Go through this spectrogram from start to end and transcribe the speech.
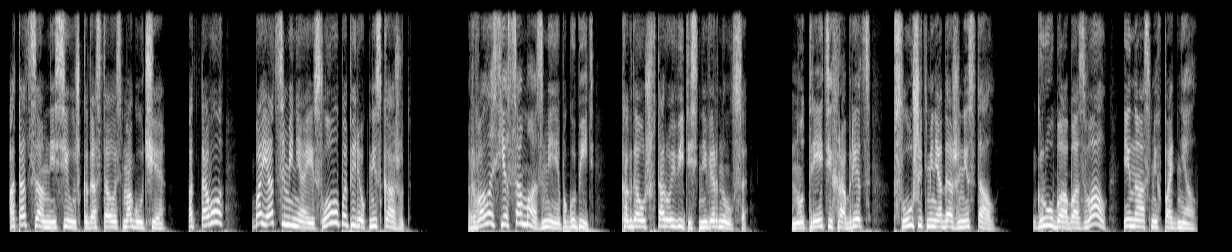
От отца мне силушка досталась могучая. Оттого боятся меня и слова поперек не скажут. Рвалась я сама змея погубить, когда уж второй Витязь не вернулся. Но третий храбрец слушать меня даже не стал. Грубо обозвал и насмех поднял.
